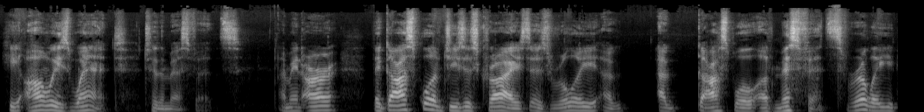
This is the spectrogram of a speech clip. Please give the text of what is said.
he always went to the misfits. I mean, our the gospel of Jesus Christ is really a, a gospel of misfits, really,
